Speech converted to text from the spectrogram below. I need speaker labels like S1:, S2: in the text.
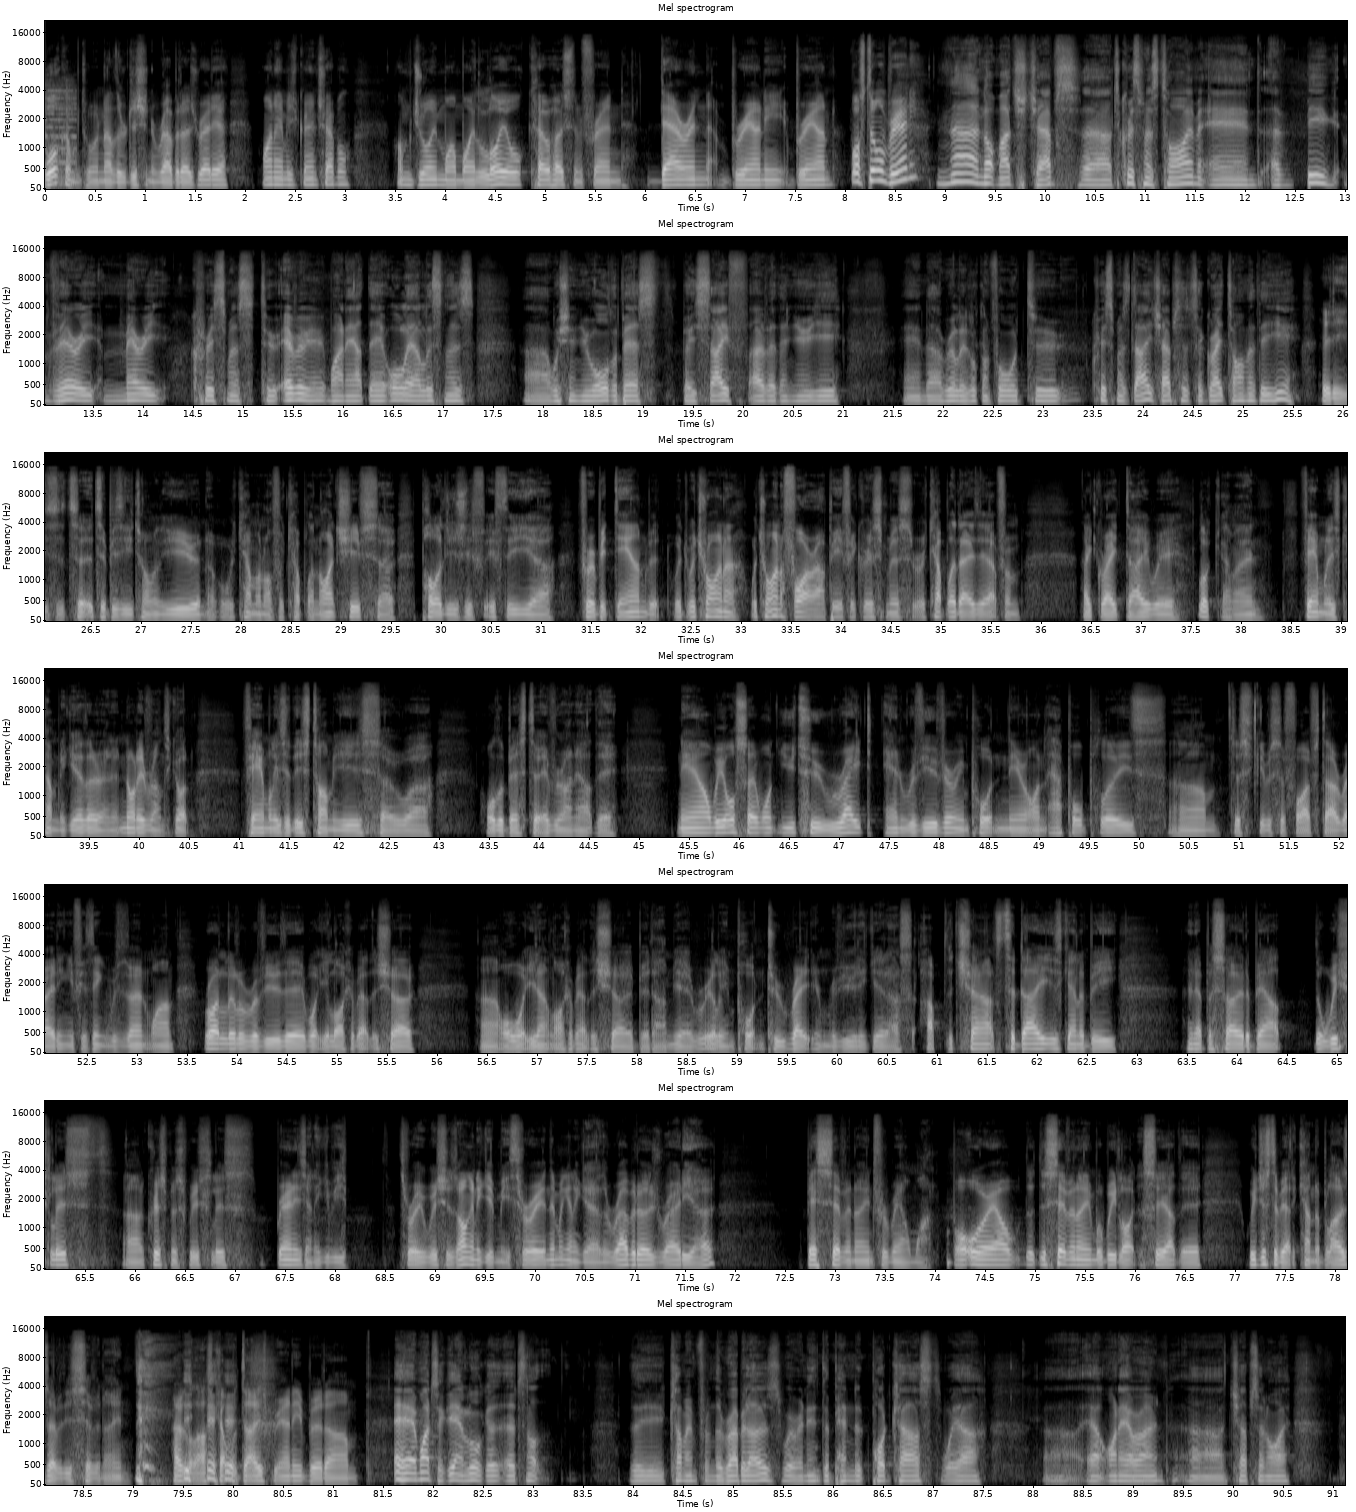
S1: Welcome to another edition of Rabbitohs Radio. My name is Grant Chappell. I'm joined by my loyal co-host and friend, Darren Brownie Brown. What's doing, Brownie?
S2: No, not much, chaps. Uh, it's Christmas time, and a big, very merry Christmas to everyone out there, all our listeners. Uh, wishing you all the best. Be safe over the new year, and uh, really looking forward to Christmas Day, chaps. It's a great time of the year.
S1: It is. It's a, it's a busy time of the year, and we're coming off a couple of night shifts. So apologies if, if the uh, if we're a bit down, but we're, we're trying to we're trying to fire up here for Christmas. We're a couple of days out from that great day where look, I mean, families come together, and not everyone's got families at this time of year. So uh, all the best to everyone out there. Now, we also want you to rate and review, very important there on Apple, please. Um, just give us a five star rating if you think we've earned one. Write a little review there, what you like about the show uh, or what you don't like about the show. But um, yeah, really important to rate and review to get us up the charts. Today is going to be an episode about the wish list, uh, Christmas wish list. Brownie's going to give you three wishes. I'm going to give me three, and then we're going to go to the Rabbitohs Radio best 17 for round one, or, or our the, the 17 what we'd like to see out there. We're just about to come to blows over this 17 over the last couple of days, Brownie. But um,
S2: and once again, look, it's not the coming from the Rabbitohs. We're an independent podcast. We are uh, on our own, uh, Chaps and I.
